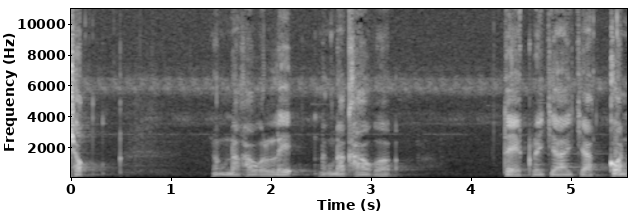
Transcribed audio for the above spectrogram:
ช็อกหนักหนักเข้าก็เละหนักหนักเข้าก็ แตกกระจายจากก้อน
